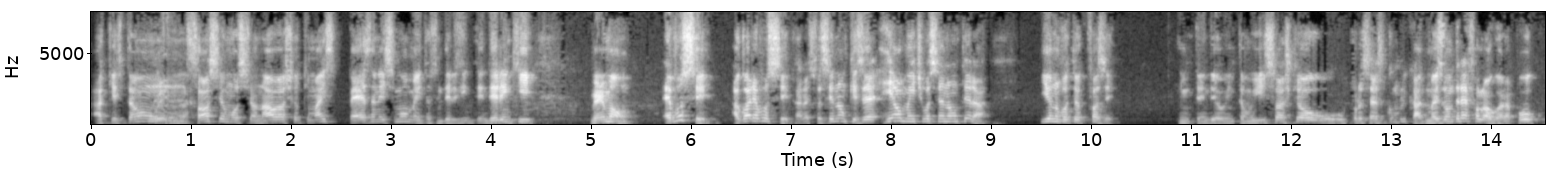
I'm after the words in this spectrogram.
a questão é. socioemocional, eu acho que é o que mais pesa nesse momento, assim, deles entenderem que, meu irmão, é você. Agora é você, cara. Se você não quiser, realmente você não terá. E eu não vou ter o que fazer. Entendeu? Então, isso acho que é o, o processo complicado. Mas o André falou agora há pouco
